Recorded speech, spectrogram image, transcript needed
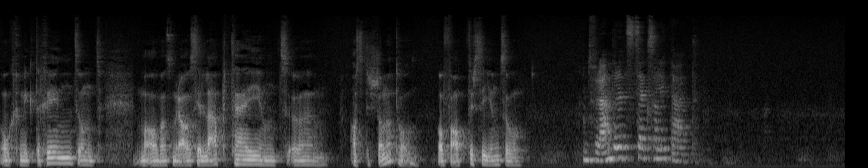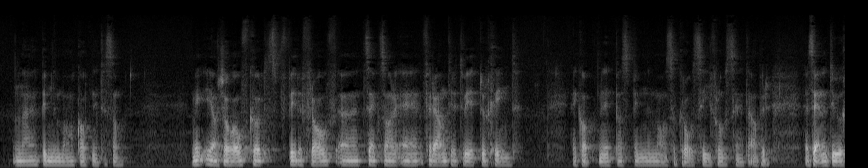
Auch mit den Kindern und mal, was wir alles erlebt haben. Und, äh, also das ist schon noch toll. Auch Vater sein und so. Und verändert es die Sexualität? Nein, bei einem Mann geht nicht so. Ich habe schon oft gehört, dass bei einer Frau äh, die Sexualität äh, verändert wird durch Kind. Ich glaube nicht, dass bei einem Mann so grossen Einfluss hat, aber es hat natürlich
